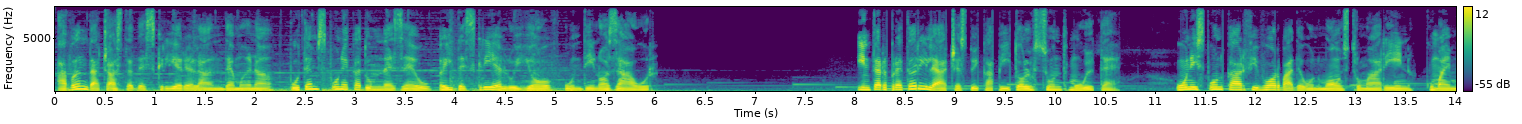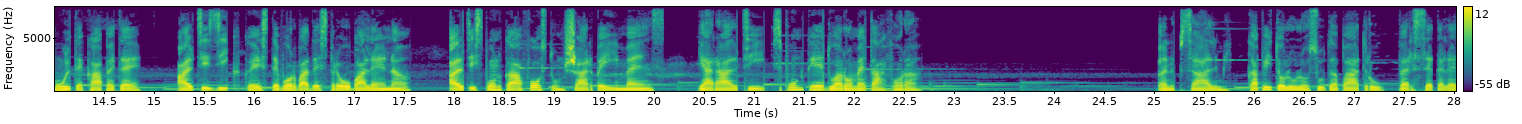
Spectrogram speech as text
Având această descriere la îndemână, putem spune că Dumnezeu îi descrie lui Iov un dinozaur. Interpretările acestui capitol sunt multe. Unii spun că ar fi vorba de un monstru marin cu mai multe capete, alții zic că este vorba despre o balenă, alții spun că a fost un șarpe imens iar alții spun că e doar o metaforă. În Psalmi, capitolul 104, versetele 24-26,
